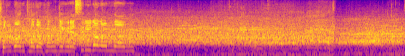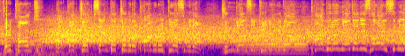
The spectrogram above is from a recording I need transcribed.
7번 타자 황정현의 스리런 홈런. 풀카운트. 바깥쪽 센터 쪽으로 타구를 띄었습니다. 중견수 뒤로 이동 타구는 여전히 살아있습니다.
